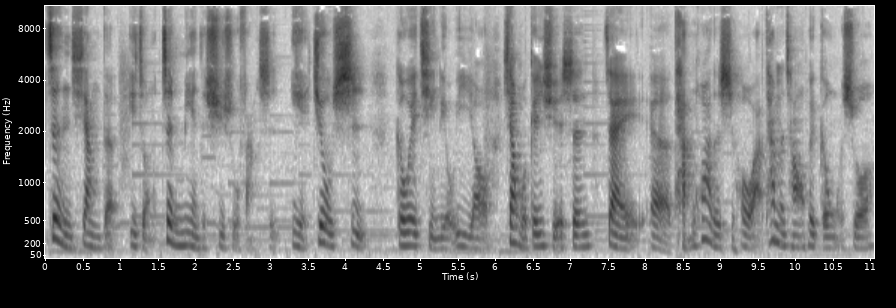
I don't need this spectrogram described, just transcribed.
正向的一种正面的叙述方式，也就是各位请留意哦，像我跟学生在呃谈话的时候啊，他们常常会跟我说：“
